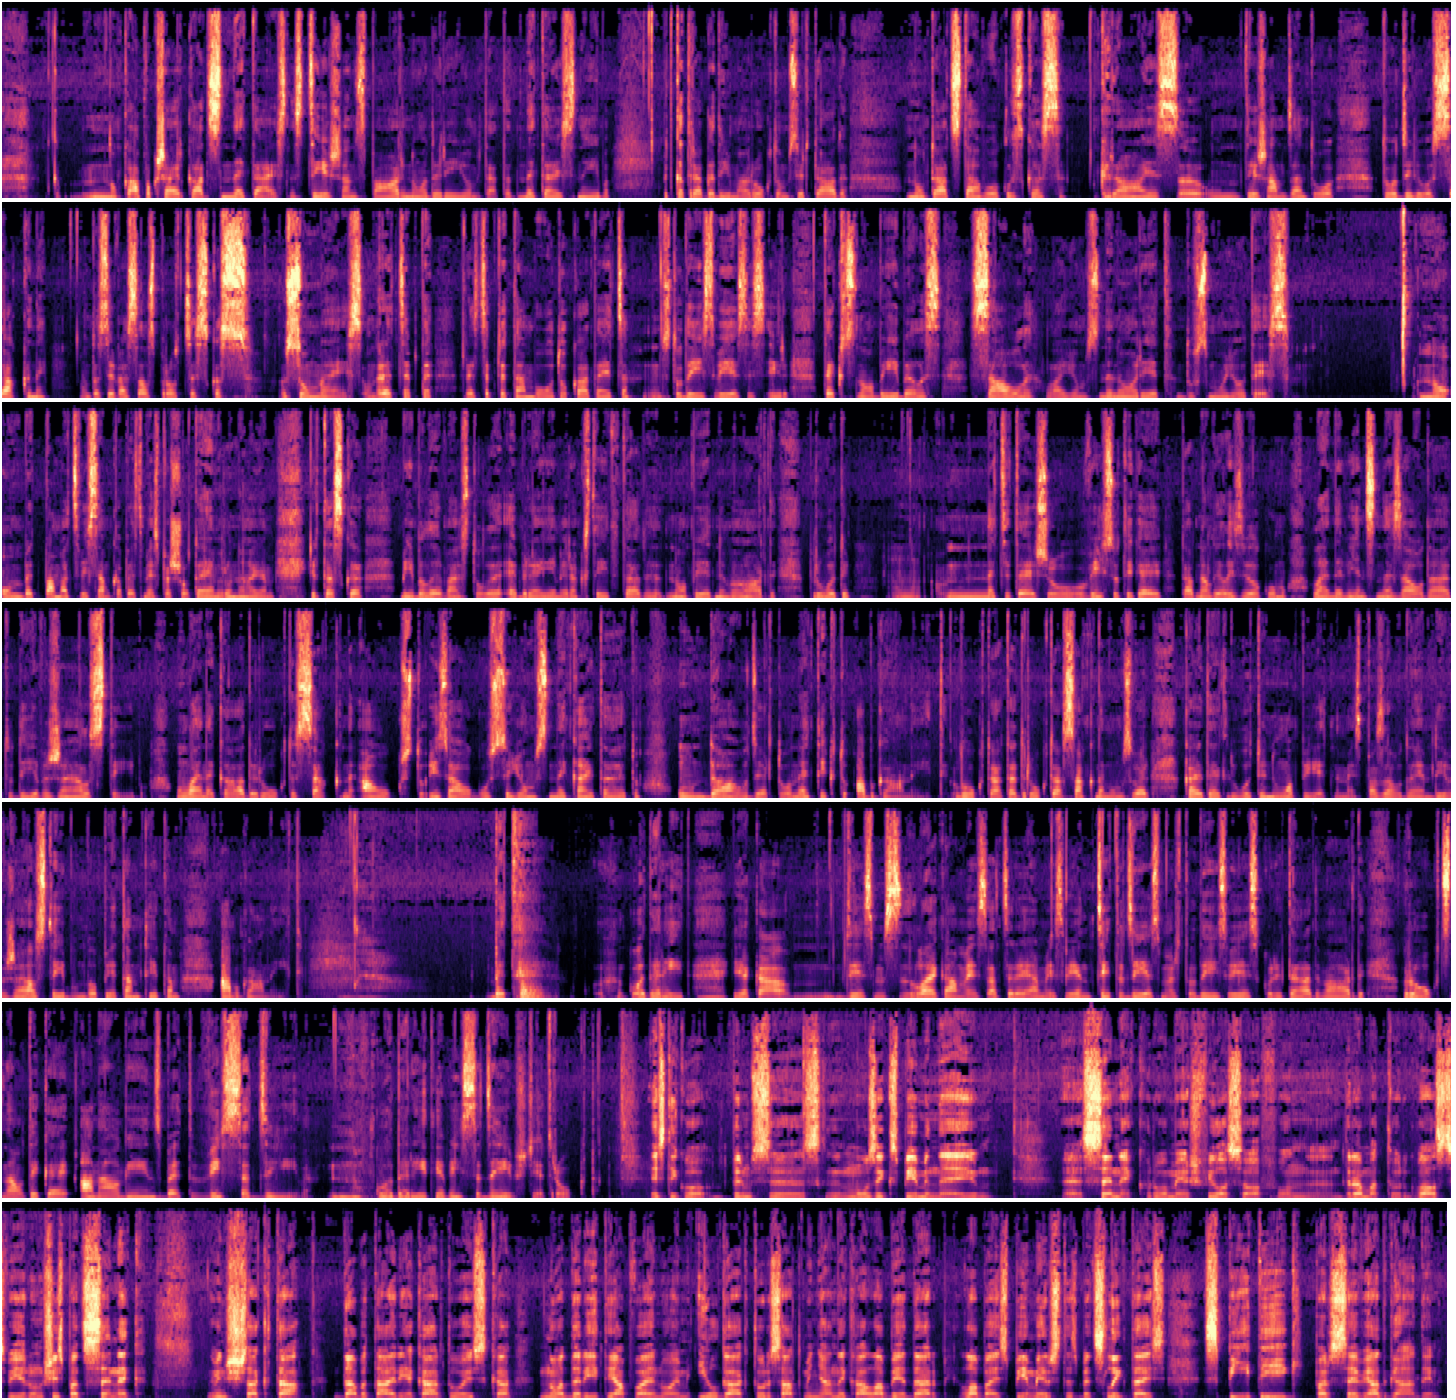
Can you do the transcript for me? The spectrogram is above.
nu, ka apakšā ir kādas netaisnas ciešanas, pāri nodarījumi, tā tad netaisnība, bet katrā gadījumā rūgtums ir tāda, nu, tāds stāvoklis, kas krājas e, un tiešām dzen to, to dziļo sakni, un tas ir vesels process, kas summējas. Un recepte, recepte tam būtu, kā teica studijas viesis, ir teksts no Bībeles - Saule, lai jums nenoriet dusmojoties. Nu, un, bet pamats visam, kāpēc mēs par šo tēmu runājam, ir tas, ka Bībelē vēstulē ebrejiem ir rakstīti tādi nopietni vārdi, proti necitēšu visu, tikai tādu nelielu izvilkumu, lai neviens nezaudētu dieva žēlastību, un lai nekāda rūkta sakne augstu izaugusi jums nekaitētu, un daudzi ar to netiktu apgānīti. Lūk, tā tad rūktā sakne mums var kaitēt ļoti nopietni. Mēs pazaudējam dieva žēlastību un vēl pie tam tiekam apgānīti. Bet ko darīt, ja kā dziesmas laikā mēs atcerējāmies vienu citu dziesmu ar studijas viesi, kur ir tādi vārdi - rūkts nav tikai analgīns, bet visa dzīve. Nu, ko darīt, ja visa dzīve šķiet rūkta? Es tikko pirms uh, mūzikas pieminēju uh, Seneku, romiešu filozofu un uh, dramaturgu valsts vīru, un šis pats Seneka, viņš saka tā, Daba tā ir iekārtojusi, ka nodarītie apvainojumi ilgāk turas atmiņā nekā labie darbi. Labais piemirstas, bet sliktais spītīgi par sevi atgādina.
